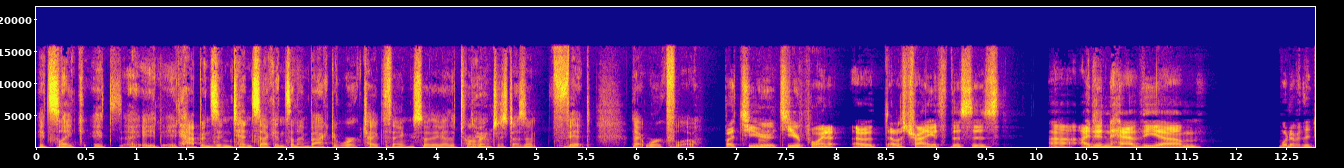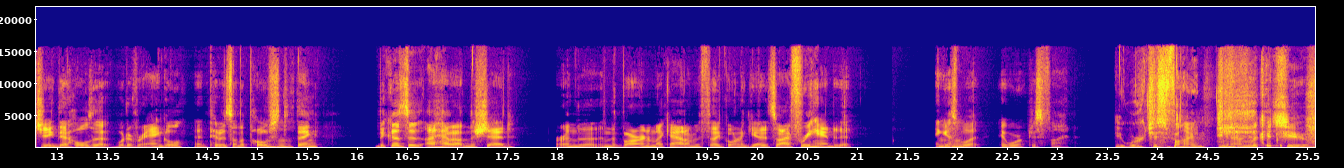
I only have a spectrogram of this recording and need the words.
It's like it's it, it happens in 10 seconds and I'm back to work type thing. So yeah, the Tormek Yeah. just doesn't fit that workflow. But to your to your point, I, was- I was trying to get to this is uh, I didn't have the um whatever the jig that holds it at whatever angle and pivots on the post Mhm. thing because I have it out in the shed or in the in the barn. I'm like "Ah, I don't feel like going to get it, so I freehanded it, and guess Mhm. what? It worked just fine. It worked just fine. Yeah. Look at you.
